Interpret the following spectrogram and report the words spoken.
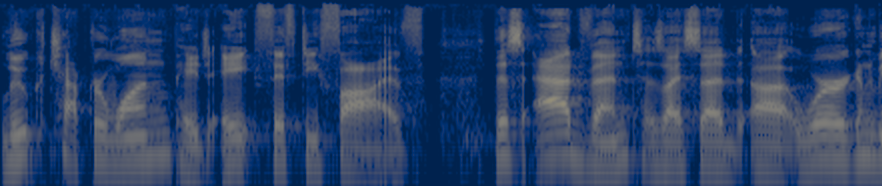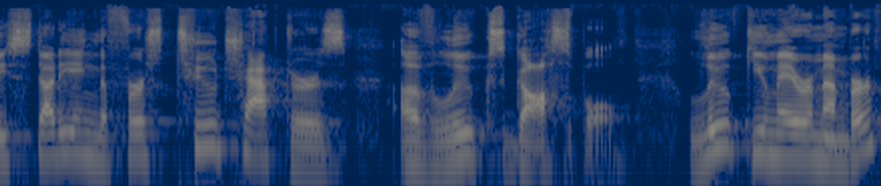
Luke chapter 1, page 855. This Advent, as I said, uh, we're going to be studying the first two chapters of Luke's Gospel. Luke, you may remember,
